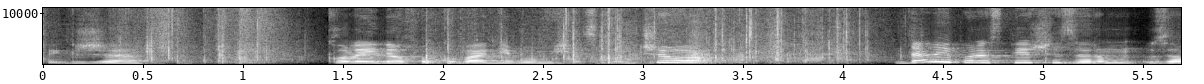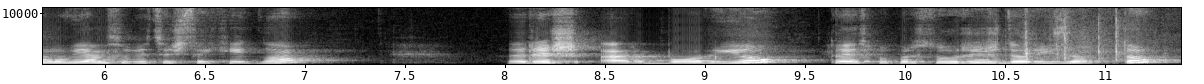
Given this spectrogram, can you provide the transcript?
także kolejne opakowanie, bo mi się skończyło. Dalej po raz pierwszy zamówiłam sobie coś takiego. Ryż arborio. To jest po prostu ryż do risotto.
